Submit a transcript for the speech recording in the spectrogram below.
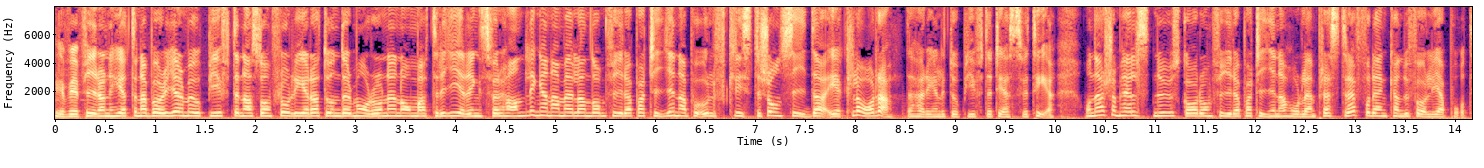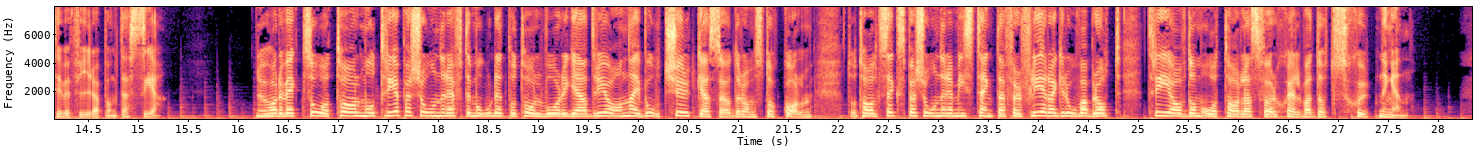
TV4-nyheterna börjar med uppgifterna som florerat under morgonen om att regeringsförhandlingarna mellan de fyra partierna på Ulf Kristerssons sida är klara. Det här är enligt uppgifter till SVT. Och när som helst nu ska de fyra partierna hålla en pressträff och den kan du följa på tv4.se. Nu har det väckts åtal mot tre personer efter mordet på 12-åriga Adriana i Botkyrka söder om Stockholm. Totalt sex personer är misstänkta för flera grova brott. Tre av dem åtalas för själva dödsskjutningen.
